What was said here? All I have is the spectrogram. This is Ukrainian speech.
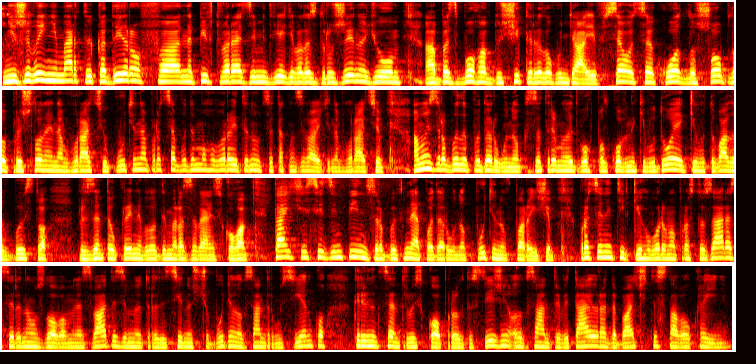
Ні живий, ні мертвий Кадиров, е, напівтверезий Медведєв, але з дружиною, е, без Бога в душі Кирило Гундяєв. Все оце кодло, шобло прийшло на інавгурацію Путіна. Про це будемо говорити. Ну це так називають інавгурацію. А ми зробили подарунок. Затримали двох полковників УДО, які готували вбивство президента України Володимира Зеленського. Та й Сі Цзіньпінь зробив не подарунок Путіну в Парижі. Про це не тільки говоримо просто зараз. Ірина Узлова мене звати зі мною традиційно щобудня Олександр Мусієнко, керівник центру військово-правових досліджень. Олександр, вітаю, рада бачити. Слава Україні.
